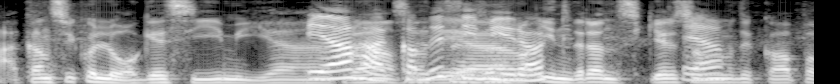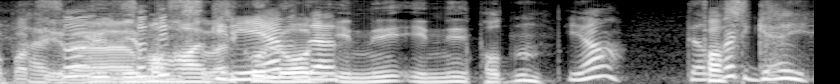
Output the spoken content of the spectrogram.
Her kan psykologer si mye. Ja, her altså, kan de si mye rart. Indre ønsker som Ja. dukka opp på papiret. Så, så, så må de ha en psykolog inn i, inn i podden. ja det hadde Fast. vært gøy.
